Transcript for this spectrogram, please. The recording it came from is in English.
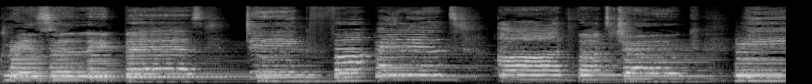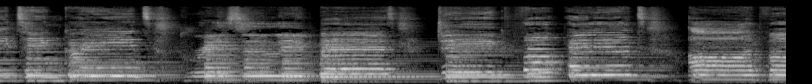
Grizzly bears dig for aliens, Oddbots joke, eating greens. Grizzly bears dig for aliens, Oddbots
